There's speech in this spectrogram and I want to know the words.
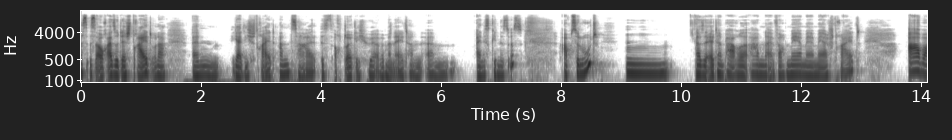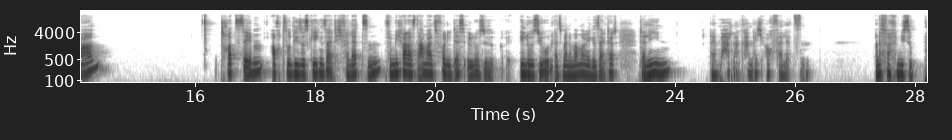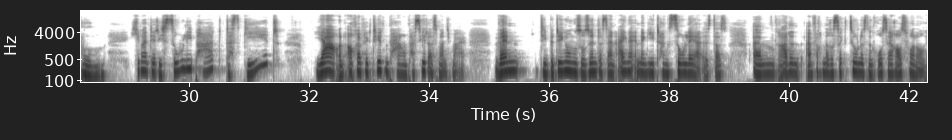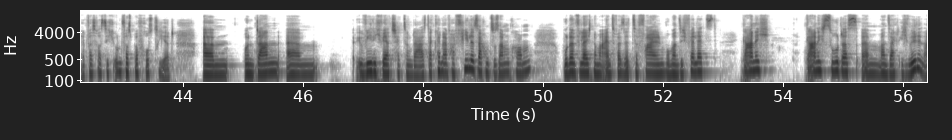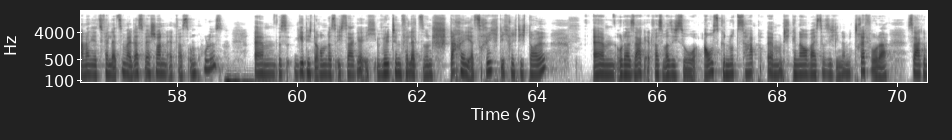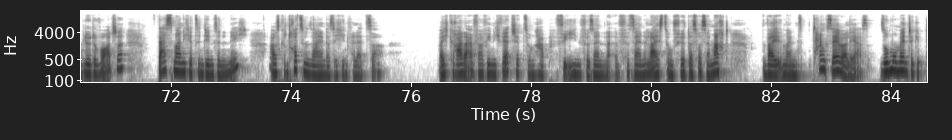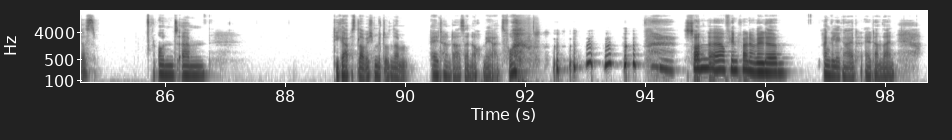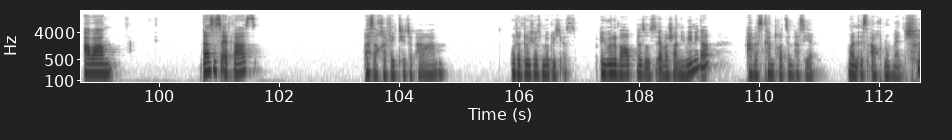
Es ist auch, also der Streit oder ähm, ja, die Streitanzahl ist auch deutlich höher, wenn man Eltern ähm, eines Kindes ist. Absolut. Mm, also Elternpaare haben da einfach mehr, mehr, mehr Streit. Aber trotzdem auch so dieses gegenseitig Verletzen. Für mich war das damals voll die Desillusion, als meine Mama mir gesagt hat, Darlene, dein Partner kann dich auch verletzen. Und das war für mich so, boom. Jemand, der dich so lieb hat, das geht? Ja, und auch reflektierten Paaren passiert das manchmal. Wenn die Bedingungen so sind, dass dein eigener Energietank so leer ist, dass ähm, gerade einfach eine Restriktion ist, eine große Herausforderung, etwas, was dich unfassbar frustriert. Ähm, und dann ähm, wenig Wertschätzung da ist. Da können einfach viele Sachen zusammenkommen, wo dann vielleicht nochmal ein, zwei Sätze fallen, wo man sich verletzt. Gar nicht, gar nicht so, dass ähm, man sagt, ich will den anderen jetzt verletzen, weil das wäre schon etwas Uncooles. Ähm, es geht nicht darum, dass ich sage, ich will Tim verletzen und stachel jetzt richtig, richtig doll. Ähm, oder sage etwas, was ich so ausgenutzt habe ähm, und ich genau weiß, dass ich ihn damit treffe oder sage blöde Worte. Das meine ich jetzt in dem Sinne nicht, aber es kann trotzdem sein, dass ich ihn verletze weil ich gerade einfach wenig Wertschätzung habe für ihn, für, sein, für seine Leistung, für das, was er macht, weil mein Tank selber leer ist. So Momente gibt es. Und ähm, die gab es, glaube ich, mit unserem Elterndasein auch mehr als vorher. Schon äh, auf jeden Fall eine wilde Angelegenheit, Eltern sein. Aber das ist etwas, was auch reflektierte Paare haben oder durchaus möglich ist. Ich würde behaupten, es ist sehr wahrscheinlich weniger, aber es kann trotzdem passieren. Man ist auch nur Mensch.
